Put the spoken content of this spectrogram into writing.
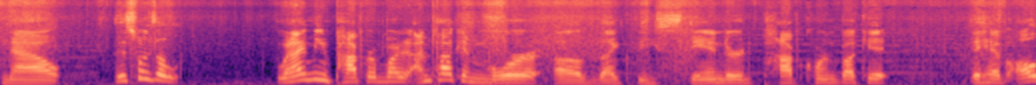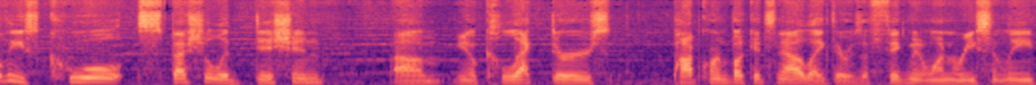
Now, this one's a when I mean popcorn bucket, I'm talking more of like the standard popcorn bucket. They have all these cool special edition um, you know, collectors popcorn buckets now. Like there was a Figment one recently.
